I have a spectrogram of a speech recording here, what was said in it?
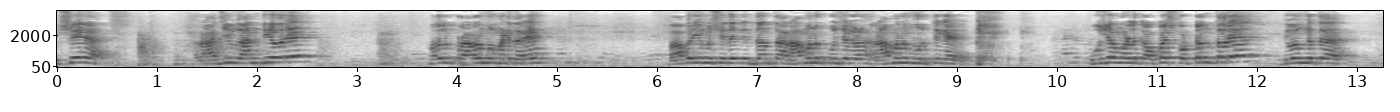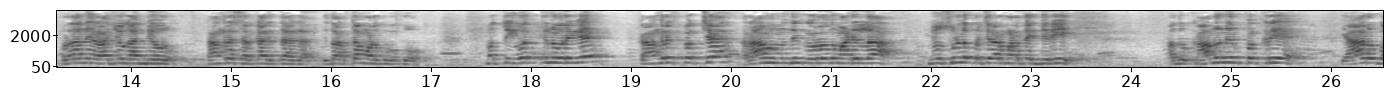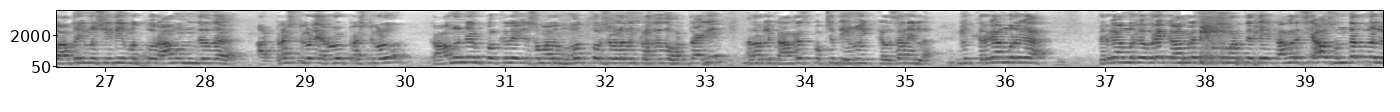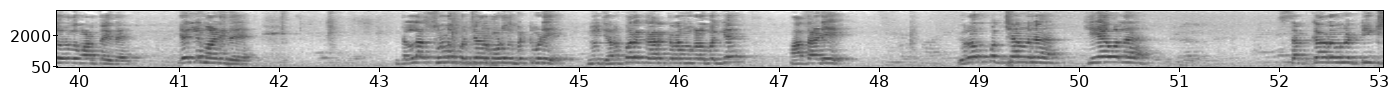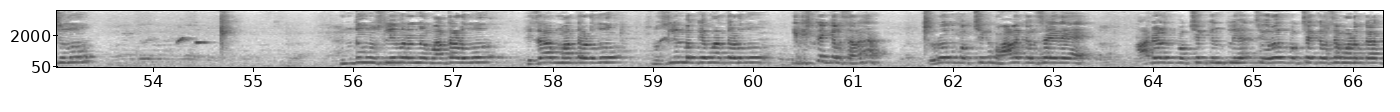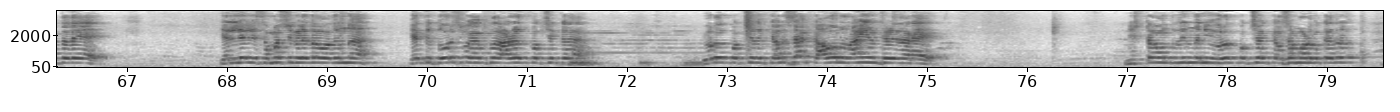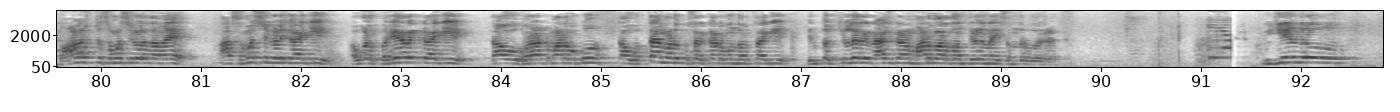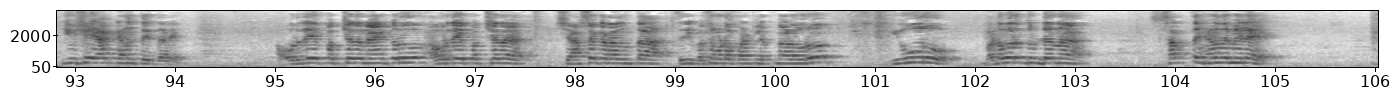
ವಿಷಯ ರಾಜೀವ್ ಗಾಂಧಿ ಅವರೇ ಮೊದಲು ಪ್ರಾರಂಭ ಮಾಡಿದ್ದಾರೆ. ಬಾಬರಿ ಮಸೀದಿಯಲ್ಲಿ ಇದ್ದಂತ ರಾಮನ ಪೂಜೆಗಳ, ರಾಮನ ಮೂರ್ತಿಗೆ ಪೂಜೆ ಮಾಡಲಿಕ್ಕೆ ಅವಕಾಶ ಕೊಟ್ಟಂತವರೇ ದಿವಂಗತ ಪ್ರಧಾನಿ ರಾಜೀವ್ ಗಾಂಧಿ ಅವರು ಕಾಂಗ್ರೆಸ್ ಸರ್ಕಾರ ಇದ್ದಾಗ ಇದು ಅರ್ಥ ಮಾಡ್ಕೋಬೇಕು. ಮತ್ತು ಇವತ್ತಿನವರೆಗೆ ಕಾಂಗ್ರೆಸ್ ಪಕ್ಷ ರಾಮ ಮಂದಿರಕ್ಕೆ ವಿರೋಧ ಮಾಡಿಲ್ಲ. ನೀವು ಸುಳ್ಳು ಪ್ರಚಾರ ಮಾಡ್ತಾ ಇದ್ದೀರಿ. ಅದು ಕಾನೂನಿನ ಪ್ರಕ್ರಿಯೆ. ಯಾರು ಬಾಬರಿ ಮಸೀದಿ ಮತ್ತು ರಾಮ ಮಂದಿರದ ಆ ಟ್ರಸ್ಟ್ಗಳು, ಎರಡು ಟ್ರಸ್ಟ್ಗಳು ಕಾನೂನಿನ ಪ್ರಕ್ರಿಯೆಯಲ್ಲಿ ಸುಮಾರು ಮೂವತ್ತು ವರ್ಷಗಳನ್ನು ಕಳೆದ ಹೊರತಾಗಿ ಅದರಲ್ಲಿ ಕಾಂಗ್ರೆಸ್ ಪಕ್ಷದ ಏನೂ ಕೆಲಸನೇ ಇಲ್ಲ. ನೀವು ತಿರ್ಗಾ ಮುರುಗ ತಿರ್ಗಾ ಮುರುಗ ಬರೇ ಕಾಂಗ್ರೆಸ್ ವಿರೋಧ ಮಾಡ್ತಾ ಇದೆ. ಕಾಂಗ್ರೆಸ್ ಯಾವ ಸಂದರ್ಭದಲ್ಲಿ ವಿರೋಧ ಮಾಡ್ತಾ ಇದೆ? ಎಲ್ಲಿ ಮಾಡಿದೆ? ಇದೆಲ್ಲ ಸುಳ್ಳು ಪ್ರಚಾರ ಮಾಡೋದು ಬಿಟ್ಟುಬಿಡಿ ನೀವು ಜನಪರ ಕಾರ್ಯಕ್ರಮಗಳ ಬಗ್ಗೆ ಮಾತಾಡಿ. ವಿರೋಧ ಪಕ್ಷ ಅಂದ್ರೆ ಕೇವಲ ಸರ್ಕಾರವನ್ನು ಟೀಕಿಸುದು, ಹಿಂದೂ ಮುಸ್ಲಿಮರನ್ನು ಮಾತಾಡುದು, ಹಿಜಾಬ್ ಮಾತಾಡುದು, ಮುಸ್ಲಿಂ ಬಗ್ಗೆ ಮಾತಾಡುದು, ಇದಿಷ್ಟೇ ಕೆಲಸನಾ? ವಿರೋಧ ಪಕ್ಷಕ್ಕೆ ಬಹಳ ಕೆಲಸ ಇದೆ. ಆಡಳಿತ ಪಕ್ಷಕ್ಕಿಂತಲೂ ಹೆಚ್ಚು ವಿರೋಧ ಪಕ್ಷ ಕೆಲಸ ಮಾಡಬೇಕಾಗ್ತದೆ. ಎಲ್ಲೆಲ್ಲಿ ಸಮಸ್ಯೆಗಳಿದಾವೆ ಅದನ್ನ ಎತ್ತಿ ತೋರಿಸಬೇಕಾಗ್ತದೆ ಆಡಳಿತ ಪಕ್ಷಕ್ಕೆ. ವಿರೋಧ ಪಕ್ಷದ ಕೆಲಸ ಕಾವಲು ನಾಯಿ ಅಂತ ಹೇಳಿದ್ದಾರೆ. ನಿಷ್ಠಾವಂತದಿಂದ ನೀವು ವಿರೋಧ ಪಕ್ಷ ಕೆಲಸ ಮಾಡಬೇಕಾದ್ರೆ ಬಹಳಷ್ಟು ಸಮಸ್ಯೆಗಳಿದಾವೆ. ಆ ಸಮಸ್ಯೆಗಳಿಗಾಗಿ ಅವುಗಳ ಪರಿಹಾರಕ್ಕಾಗಿ ತಾವು ಹೋರಾಟ ಮಾಡಬೇಕು, ತಾವು ಒತ್ತಾಯ ಮಾಡಬೇಕು ಸರ್ಕಾರ ಒಂದು ಹೊರತಾಗಿ ಇಂಥ ಚಿಲ್ಲರೆ ರಾಜಕಾರಣ ಮಾಡಬಾರದು ಅಂತ ಹೇಳಿ ನಾ ಈ ಸಂದರ್ಭದಲ್ಲಿ ಹೇಳ್ತೇನೆ. ವಿಜೇಂದ್ರ ಅವರು ಈ ವಿಷಯ ಯಾಕೆ ಕಾಣುತ್ತಾ ಇದ್ದಾರೆ? ಅವರದೇ ಪಕ್ಷದ ನಾಯಕರು, ಅವರದೇ ಪಕ್ಷದ ಶಾಸಕರಾದಂಥ ಶ್ರೀ ಬಸವನಗೌಡ ಪಾಟೀಲ್ ಯತ್ನಾಳ್ ಅವರು, ಇವರು ಬಡವರ ದುಡ್ಡನ್ನ ಸತ್ತ ಹೆಣದ ಮೇಲೆ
